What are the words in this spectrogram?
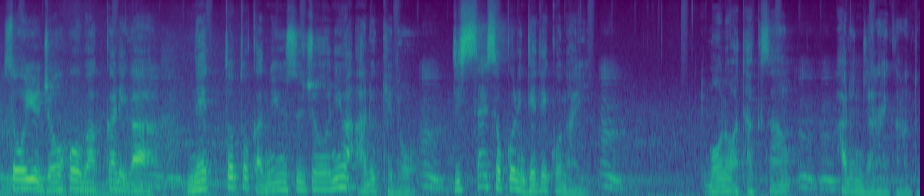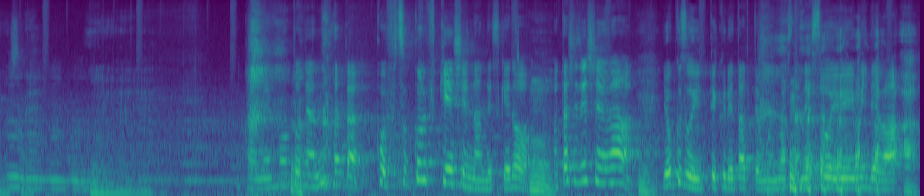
うん。そういう情報ばっかりがうん。ネットとかニュース上にはあるけど、うん。実際そこに出てこないうん。ものはたくさんあるんじゃないかなと思いますね。うんからね本当ねなんかこれすっごい不謹慎なんですけど、うん。私自身はうん。よくぞ言ってくれたって思いましたね、そういう意味では。あ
